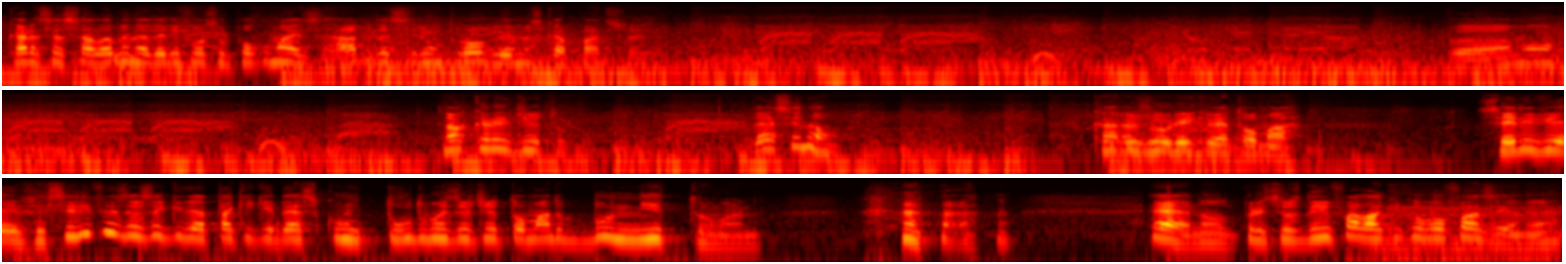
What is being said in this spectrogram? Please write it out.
Cara, se essa lâmina dele fosse um pouco mais rápida, seria um problema escapar disso aí. Vamos. Não acredito. Desce não. Cara, eu jurei que eu ia tomar. Se ele, se ele fizesse aquele ataque que desce com tudo, mas eu tinha tomado bonito, mano. é, não preciso nem falar o que, que eu vou fazer, né?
